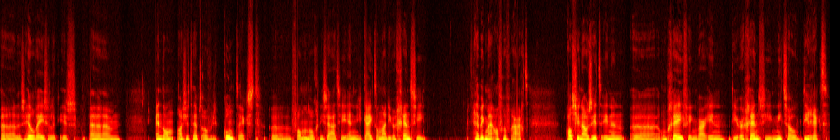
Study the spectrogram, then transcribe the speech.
uh, dus heel wezenlijk is. Um, en dan als je het hebt over de context uh, van een organisatie en je kijkt dan naar die urgentie, heb ik mij afgevraagd. Als je nou zit in een uh, omgeving waarin die urgentie niet zo direct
